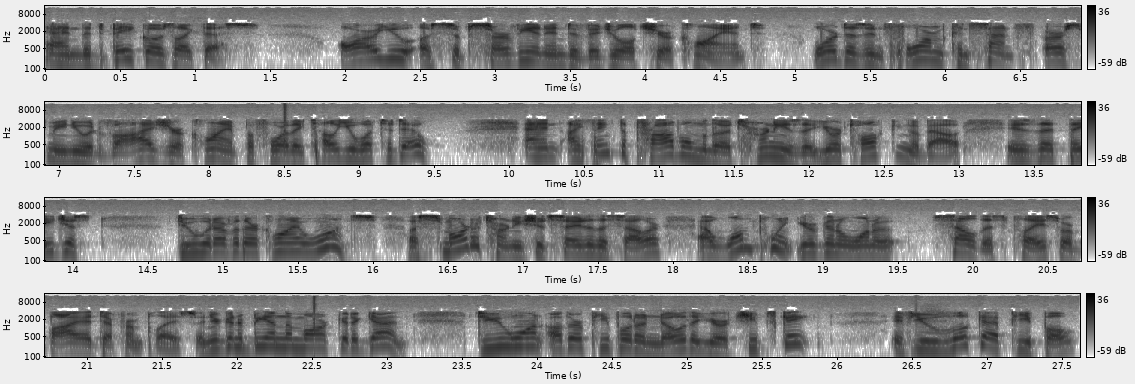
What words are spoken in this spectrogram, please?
And the debate goes like this. Are you a subservient individual to your client or does informed consent first mean you advise your client before they tell you what to do? And I think the problem with the attorneys that you're talking about is that they just do whatever their client wants. A smart attorney should say to the seller, at one point you're going to want to sell this place or buy a different place, and you're going to be in the market again. Do you want other people to know that you're a cheapskate? If you look at people,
